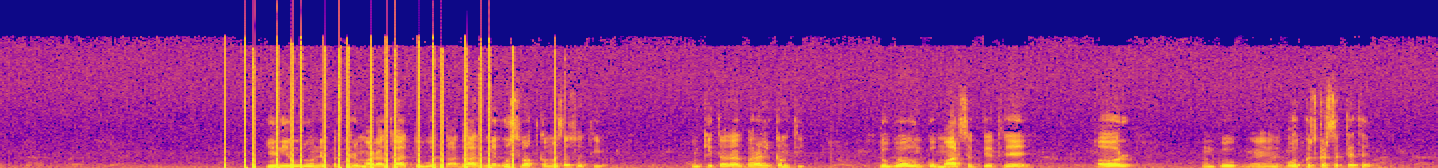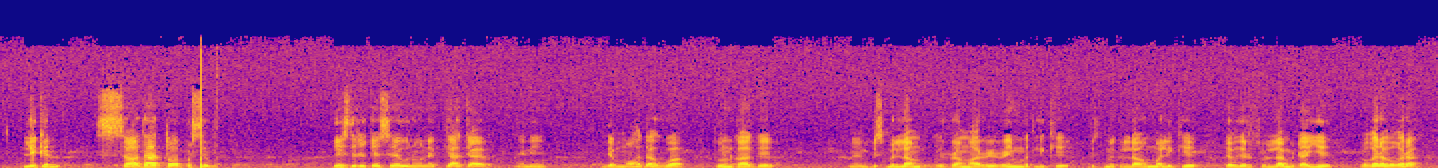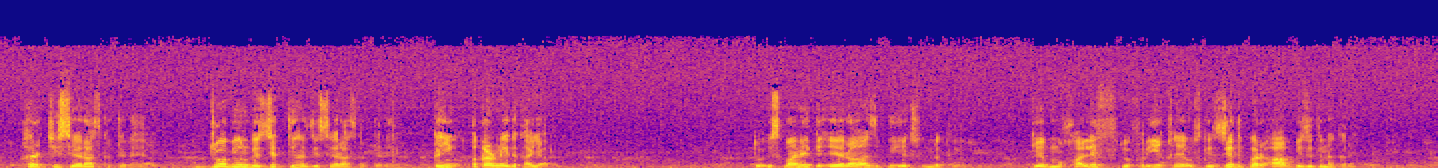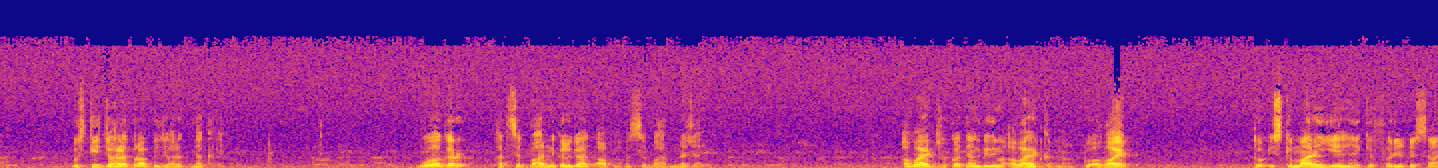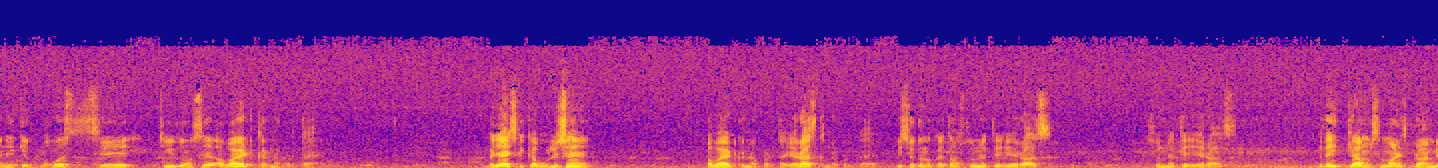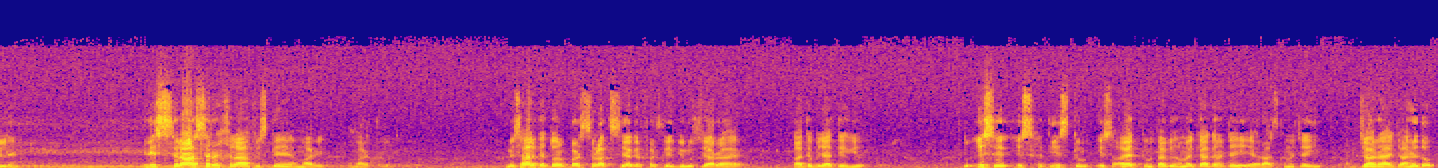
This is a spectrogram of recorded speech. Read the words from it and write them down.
یعنی انہوں نے پتھر مارا تھا تو وہ تعداد میں اس وقت کم از تھی۔ ان کی تعداد بہرحال کم تھی۔ تو وہ ان کو مار سکتے تھے اور ان کو بہت کچھ کر سکتے تھے۔ لیکن سادہ طور پر صرف اس طریقے سے انہوں نے کیا کیا یعنی جب معاہدہ ہوا تو انہوں نے کہا کہ بسم اللہ الرحمن الرحیم، مت لکھے بسم اللہ لکھے لفظ رسول اللہ مٹائیے، وغیرہ وغیرہ، ہر چیز سے اعراض کرتے رہے آپ۔ جو بھی ان کی ضد تھی ہر چیز سے اعراض کرتے رہے، کہیں اکڑ نہیں دکھائی آپ۔ تو اس معنی کہ اعراض بھی ایک سنت ہوئی کہ مخالف جو فریق ہے، اس کی ضد پر آپ بھی ضد نہ کریں۔ اس کی جہالت پر آپ بھی جہالت نہ کریں۔ وہ اگر حد سے باہر نکل گیا تو آپ حد سے باہر نہ جائیں۔ اوائڈ جو کہتے ہیں انگریزی میں اوائڈ کرنا ٹو اوائڈ تو اس کے معنی یہ ہیں کہ فریق ثانی کے بہت سے چیزوں سے اوائڈ کرنا پڑتا ہے۔ بجائے اس کی کیا بولش ہیں اوائڈ کرنا پڑتا ہے، اعراض کرنا پڑتا ہے۔ اسی کو میں کہتا ہوں سنت اعراض۔ سنت اعراض۔ بتائیے کیا مسلمان اس پر عامل ہیں؟ یعنی سراسر خلاف اس کے ہیں ہماری، ہمارے طریقے۔ مثال کے طور پر سڑک سے اگر فرض کے جلوس جا رہا ہے، گاتے بجاتے ہوئے تو اس اس حدیث کے، اس آیت کے مطابق ہمیں کیا کرنا چاہیے؟ اعراض کرنا چاہیے۔ جا رہا ہے، جانے دو۔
